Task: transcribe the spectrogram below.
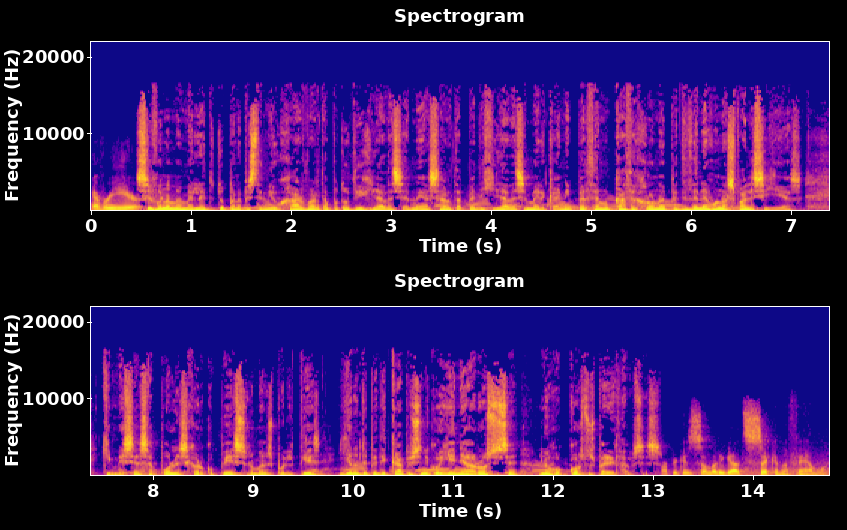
every year. Σύμφωνα με μελέτη του Πανεπιστημίου Harvard από το 2009, 45.000 Αμερικανοί πεθαίνουν κάθε χρόνο επειδή δεν έχουν ασφάλιση υγείας. Και οι μισέ από όλες οι χαροκοπίες στις ΗΠΑ γίνονται επειδή κάποιος στην οικογένεια αρρώστησε λόγω κόστους περίθαλψης. Or because somebody got sick in the family.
